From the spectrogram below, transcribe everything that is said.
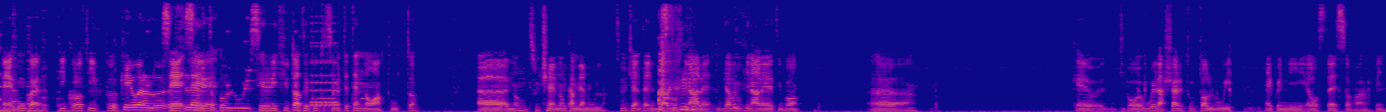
Bene, comunque, piccolo tip. Ok, ora lo Se- se- con lui. Se rifiutate tutto, se mettete no a tutto, eh, non, succede, non cambia nulla. Semplicemente il dialogo finale. Il dialogo finale è tipo. eh, che tipo vuoi lasciare tutto a lui. E quindi è lo stesso alla fine.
